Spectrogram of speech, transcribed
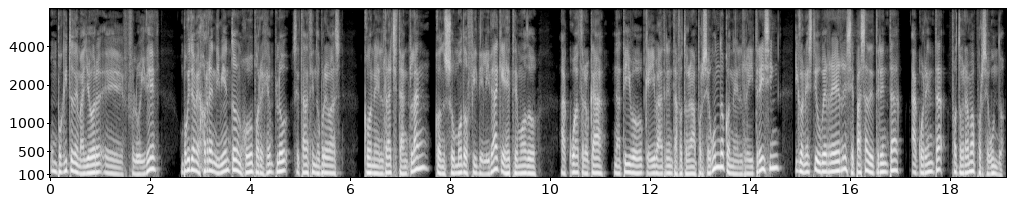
un poquito de mayor eh, fluidez, un poquito de mejor rendimiento. En juego, por ejemplo, se están haciendo pruebas con el Ratchet Clank, con su modo fidelidad, que es este modo a 4K nativo que iba a 30 fotogramas por segundo, con el ray tracing, y con este VRR se pasa de 30 a 40 fotogramas por segundo,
